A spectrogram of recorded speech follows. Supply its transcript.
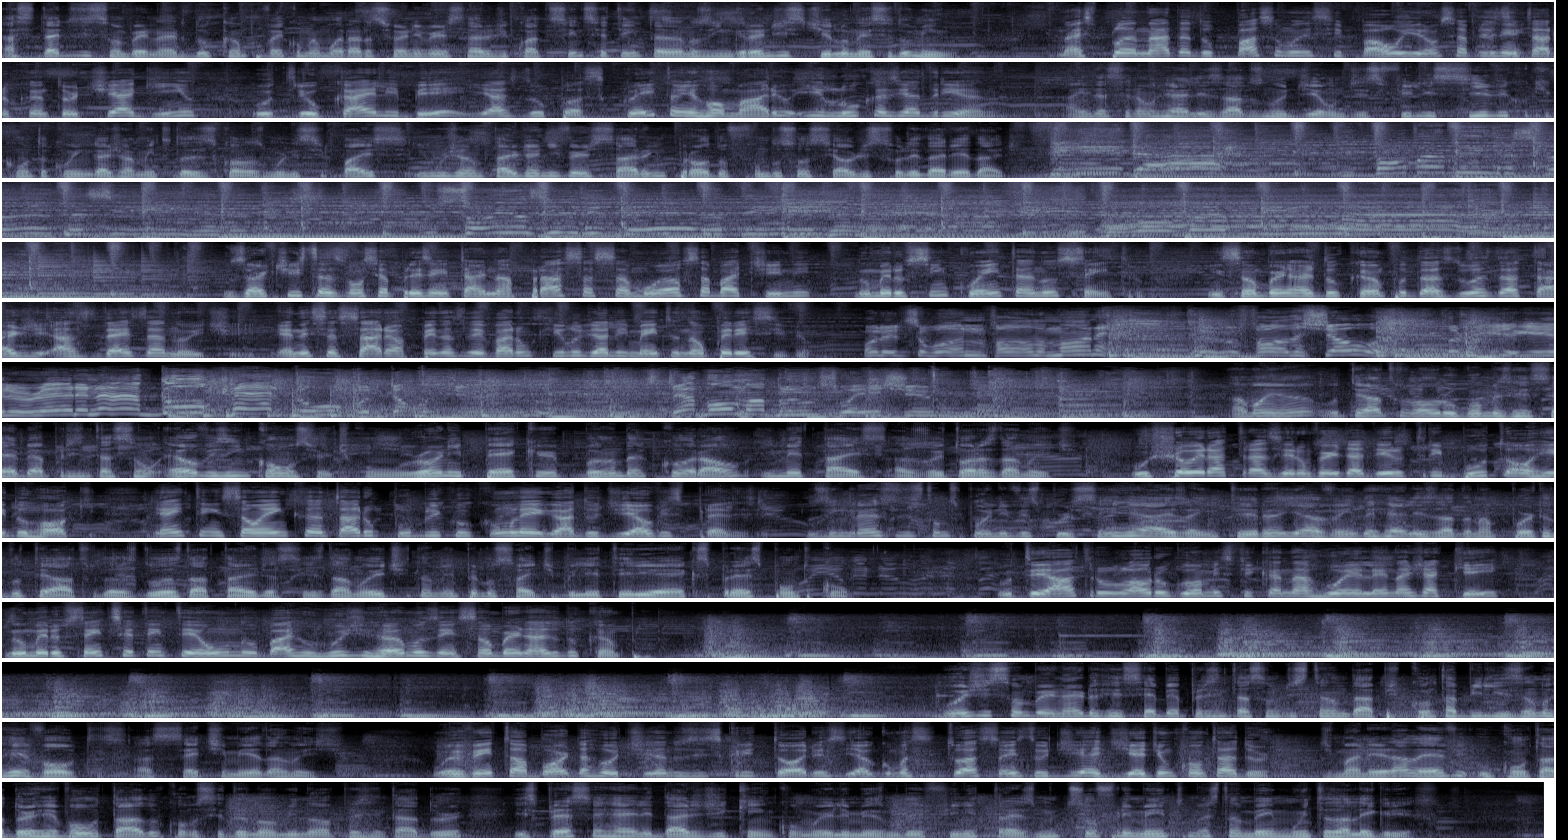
A cidade de São Bernardo do Campo vai comemorar o seu aniversário de 470 anos em grande estilo nesse domingo. Na esplanada do Paço Municipal irão se apresentar o cantor Tiaguinho, o trio KLB e as duplas Cleiton e Romário e Lucas e Adriano. Ainda serão realizados no dia um desfile cívico que conta com o engajamento das escolas municipais e um jantar de aniversário em prol do Fundo Social de Solidariedade. Os artistas vão se apresentar na Praça Samuel Sabatini, número 50, no centro, em São Bernardo do Campo, das 2 da tarde às 10 da noite. É necessário apenas levar um quilo de alimento não perecível. Step on my blue suede shoe. Amanhã, o Teatro Lauro Gomes recebe a apresentação Elvis in Concert com Ronnie Pecker, banda, coral e metais, às 8 horas da noite. O show irá trazer um verdadeiro tributo ao rei do rock e a intenção é encantar o público com o legado de Elvis Presley. Os ingressos estão disponíveis por 100 reais a inteira e a venda é realizada na porta do teatro das 2 da tarde às 6 da noite e também pelo site bilheteriaexpress.com. O Teatro Lauro Gomes fica na rua Helena Jaquei, número 171, no bairro Ruge Ramos, em São Bernardo do Campo. Hoje, São Bernardo recebe a apresentação de stand-up Contabilizando Revoltas, às 7h30 da noite. O evento aborda a rotina dos escritórios e algumas situações do dia a dia de um contador. De maneira leve, o contador revoltado, como se denomina o apresentador, expressa a realidade de quem, como ele mesmo define, traz muito sofrimento, mas também muitas alegrias.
